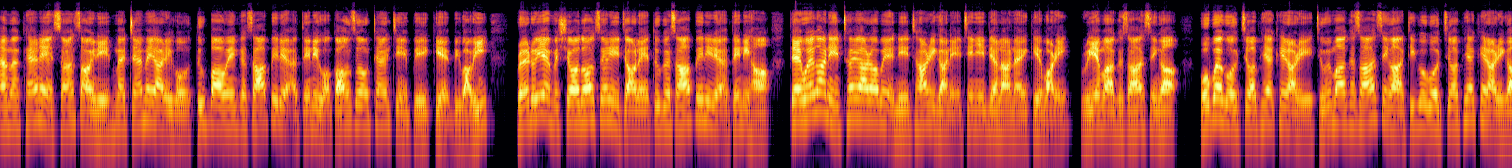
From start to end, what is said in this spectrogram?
အမန်ခန်းနဲ့စွမ်းဆောင်ရည်တွေမှတ်တမ်းမရတွေကိုသူပါဝင်ကစားပေးတဲ့အသင်းတွေကိုအကောင်းဆုံးထမ်းကျင်ပေးခဲ့ပြီးပါပြီရန်ဒိုရဲ့မလျှော်သောဆွဲနေကြောင်းလည်းသူကစားပေးနေတဲ့အသင်းတွေဟာပြိုင်ပွဲကနေထွက်ရတော့မယ့်အနေအထားတွေကနေအချင်းချင်းပြန်လာနိုင်ခဲ့ပါတယ်။ရီယယ်မှာကစားစဉ်ကဘိုးဘက်ကိုကြော်ဖြတ်ခဲ့တာတွေဂျိုဝင်းမှာကစားစဉ်ကဒီကိုကိုကြော်ဖြတ်ခဲ့တာတွေက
